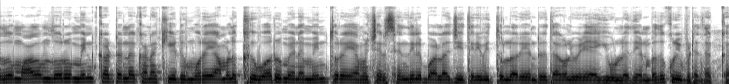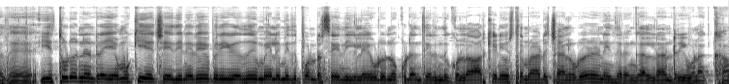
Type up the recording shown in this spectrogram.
செய்ததும் மாதந்தோறும் மின் கட்டண கணக்கீடு முறை அமலுக்கு வரும் என மின்துறை அமைச்சர் செந்தில் பாலாஜி தெரிவித்துள்ளார் என்று தகவல் வெளியாகியுள்ளது என்பது குறிப்பிடத்தக்கது. இத்துடன் இன்றைய முக்கிய செய்தி நிறைவு பெறுகிறது. மேலும் இது போன்ற செய்திகளை உடனுக்குடன் தெரிந்து கொள்ள ஆர்கே நியூஸ் தமிழ்நாடு சேனலுடன் இணைந்திருங்கள். நன்றி வணக்கம்.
